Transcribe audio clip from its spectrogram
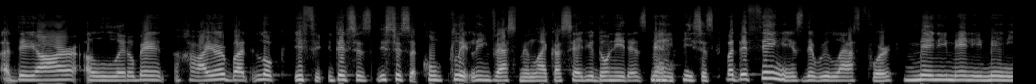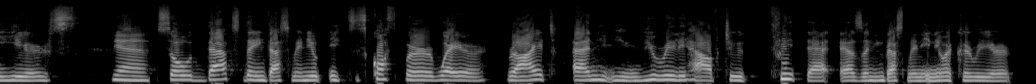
uh, they are a little bit higher. But look, if this is this is a completely investment, like I said, you don't need as many yeah. pieces. But the thing is, they will last for many, many, many years. Yeah. So that's the investment. You it's cost per wear, right? And you you really have to treat that as an investment in your career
